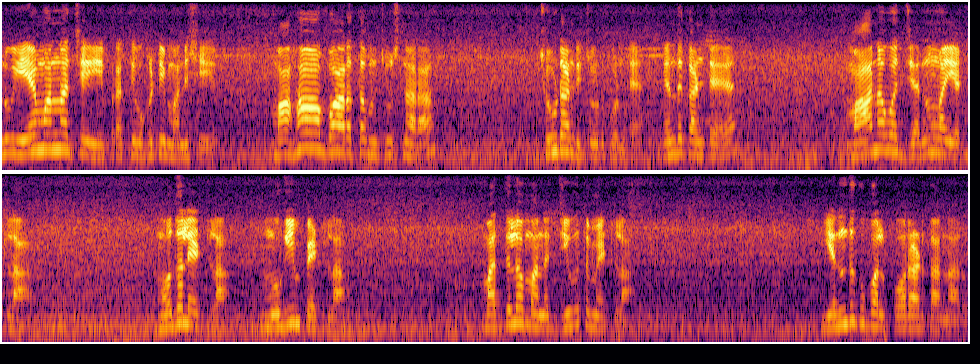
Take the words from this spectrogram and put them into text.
నువ్వు ఏమన్నా చెయ్యి ప్రతి ఒక్కటి మనిషి మహాభారతం చూసినారా? చూడండి చూడుకుంటే. ఎందుకంటే మానవ జన్మ ఎట్లా మొదలు ఎట్లా ముగింపు ఎట్లా మధ్యలో మన జీవితం ఎట్లా? ఎందుకు వాళ్ళు పోరాడుతున్నారు?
